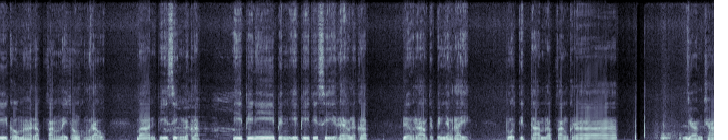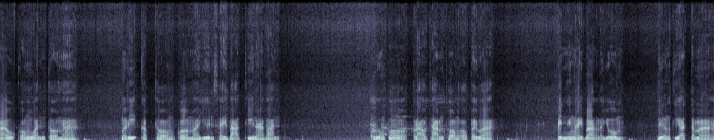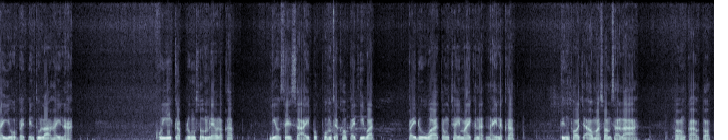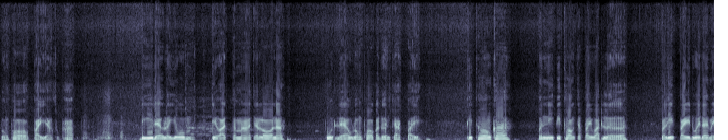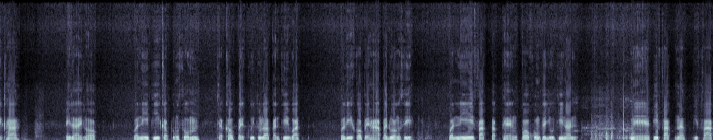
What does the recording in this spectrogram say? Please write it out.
ที่เข้ามารับฟังในช่องของเรา บ้านผีสิงนะครับ EP นี้เป็น EP ที่ 4 แล้วนะครับ เรื่องราวจะเป็นอย่างไร โปรดติดตามรับฟังครับ ยามเช้าของวันต่อมามะลิกับทองก็มายืนใส่บาตรที่หน้าบ้าน หลวงพ่อกล่าวถามทองออกไปว่า เป็นยังไงบ้างล่ะโยม เรื่องที่อัตมาให้โยมไปเป็นธุระให้นะ คุยกับลุงสมแล้วล่ะครับ เดี๋ยวสายๆพวกผมจะเข้าไปที่วัด ไปดูว่าต้องใช้ไม้ขนาดไหนนะครับ ถึงพอจะเอามาซ่อมศาลา ทองกล่าวตอบหลวงพ่อออกไปอย่างสุภาพ ดีแล้วละโยม เดี๋ยวอัตมาจะรอนะ พูดแล้วหลวงพ่อก็เดินจากไป พี่ทองคะ วันนี้พี่ทองจะไปวัดเหรอ มะลิไปด้วยได้ไหมคะ ไม่ได้หรอก วันนี้พี่กับลุงสมจะเข้าไปคุยธุระกันที่วัดมะลิก็ไปหาป้าดวงสิ วันนี้ฟักกับแพงก็คงจะอยู่ที่นั่น แหมพี่ฟักนะพี่ฟัก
